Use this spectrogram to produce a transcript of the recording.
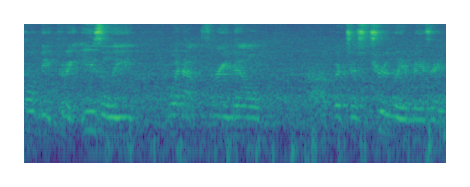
Colombia could have easily went up 3 0, uh, but just truly amazing.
